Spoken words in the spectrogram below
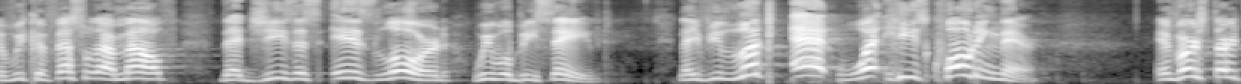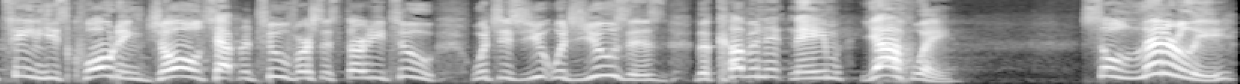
if we confess with our mouth that Jesus is Lord, we will be saved. Now, if you look at what he's quoting there, in verse 13, he's quoting Joel chapter 2, verses 32, which, is, which uses the covenant name Yahweh. So, literally,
